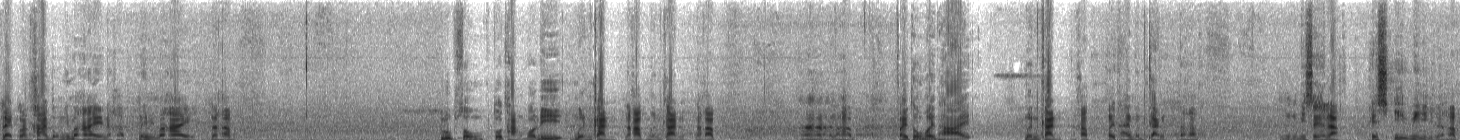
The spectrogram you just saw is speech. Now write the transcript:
แหลกหลังคาตรงนี้มาให้นะครับ ไม่มีมาให้นะครับ รูปทรงตัวถังบอดี้เหมือนกันนะครับเหมือนกันนะครับ อ่านะครับไฟทงไฟท้ายเหมือนกันนะครับไฟท้ายเหมือนกันนะครับมมีสัญลักษณ์ HEV นะครับ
